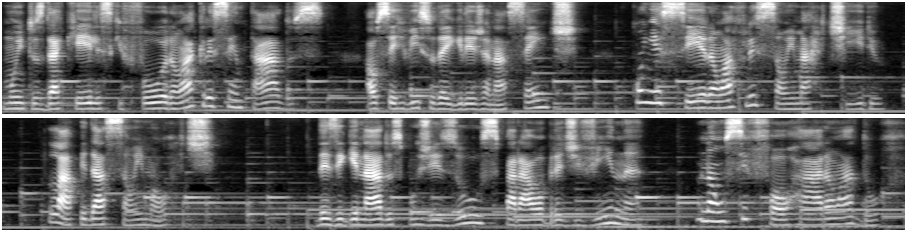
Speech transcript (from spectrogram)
Muitos daqueles que foram acrescentados ao serviço da Igreja nascente conheceram aflição e martírio, lapidação e morte designados por Jesus para a obra divina, não se forraram a dor.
